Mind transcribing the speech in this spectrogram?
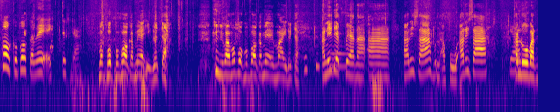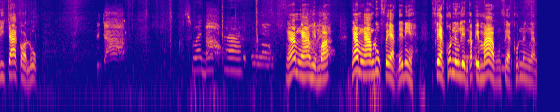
folk och folk är äckligt. มาพบพ่อๆกับแม่อีกเด้อจ้ะนี่ว่ามาพบมาพ่อกับแม่ใหม่เด้อจ้ะอันนี้เด็กแฝดนะอาอาริสาบุญอาปูอาริสาคันดูบัตรดีจ้าก่อนลูก Sweaty งามงามเห็นบ่งามงามลูกแฝดเด้นี่แฝดคนหนึ่งเล่นกับเอ็มม่าผมแฝดคนหนึ่งนั่น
